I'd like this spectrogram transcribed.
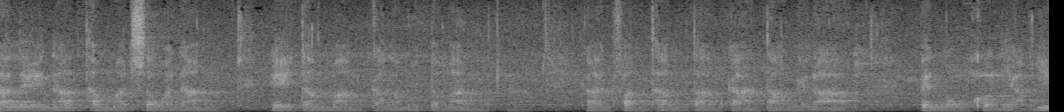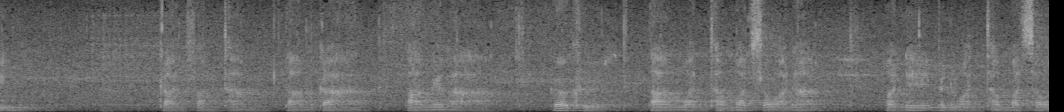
าเลนะธรรมัสวนัง เอตัมมังกาลมุตตมัง การฟังธรรมตามการตามเวลา เป็นมงคลอย่างยิ่ง การฟังธรรมตามการตามเวลา ก็คือตามวันธรรมวัสวนะ วันนี้เป็นวันธรรมวัสว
